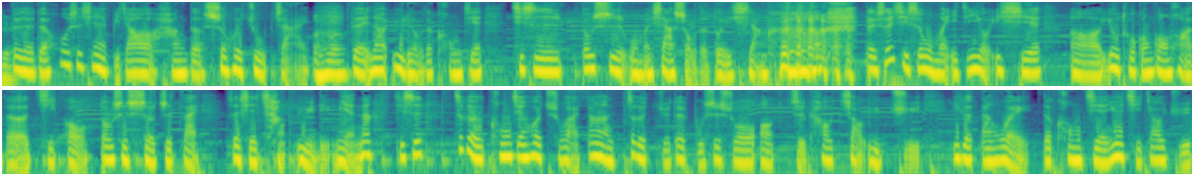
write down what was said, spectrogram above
对对对对，或是现在比较夯的社会住宅，对那预留的空间，其实都是我们下手的对象。对，所以其实我们已经有一些呃幼托公共化的机构，都是设置在。这些场域里面，那其实这个空间会出来。当然，这个绝对不是说哦，只靠教育局一个单位的空间，因为其教育局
